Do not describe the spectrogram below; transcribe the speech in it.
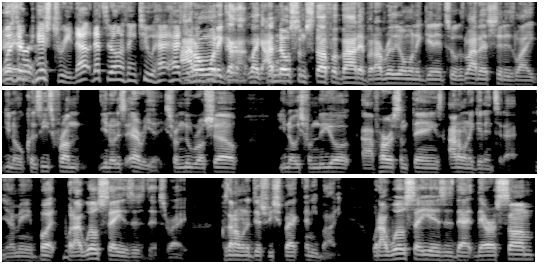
Was there a history? That that's the other thing too. Has I don't want to go like I know some stuff about it, but I really don't want to get into it because a lot of that shit is like you know because he's from you know this area. He's from New Rochelle. You know he's from New York. I've heard some things. I don't want to get into that. You know what I mean? But what I will say is is this right? Because I don't want to disrespect anybody. What I will say is is that there are some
